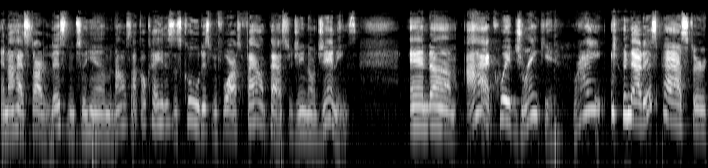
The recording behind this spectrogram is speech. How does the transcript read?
And I had started listening to him, and I was like, okay, this is cool. This before I found Pastor Gino Jennings. And um, I had quit drinking, right? now this pastor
